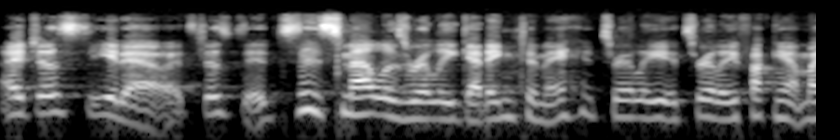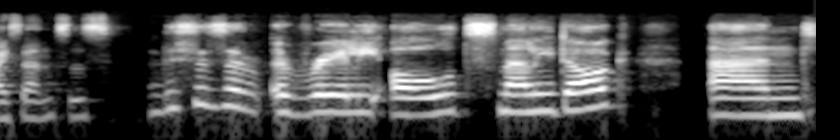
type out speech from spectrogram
I just, you know, it's just, it's his smell is really getting to me. It's really, it's really fucking up my senses. This is a, a really old, smelly dog. And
